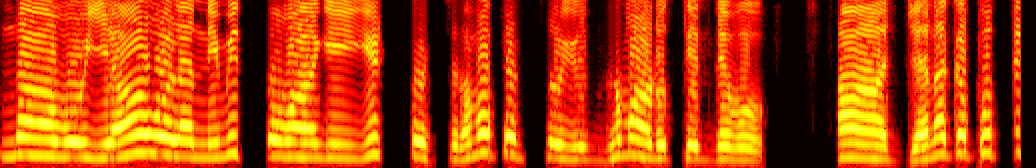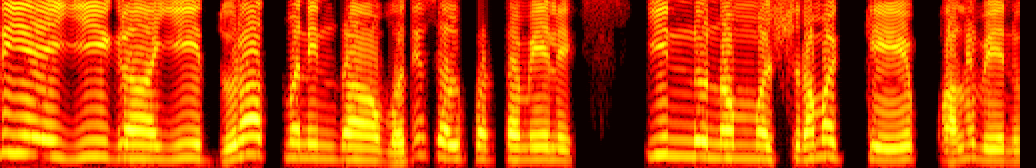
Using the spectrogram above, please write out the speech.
ನಾವು ಯಾವಳ ನಿಮಿತ್ತವಾಗಿ ಎಷ್ಟು ಶ್ರಮಪಟ್ಟು ಯುದ್ಧ ಮಾಡುತ್ತಿದ್ದೆವು? ಆ ಜನಕಪುತ್ರಿಯೇ ಈಗ ಈ ದುರಾತ್ಮನಿಂದ ವಧಿಸಲ್ಪಟ್ಟ ಮೇಲೆ ಇನ್ನು ನಮ್ಮ ಶ್ರಮಕ್ಕೆ ಫಲವೇನು?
